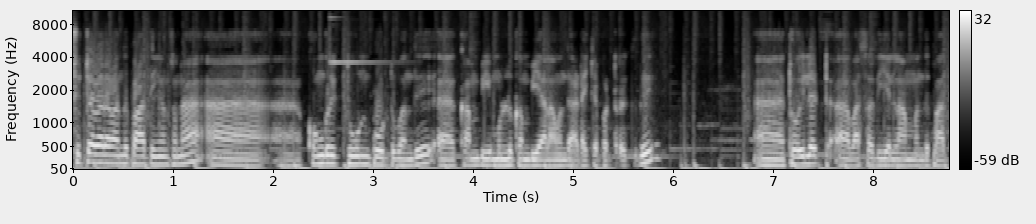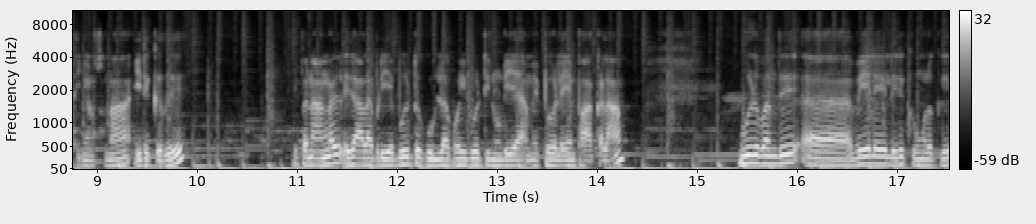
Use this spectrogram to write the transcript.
சுற்றவரை வந்து பார்த்தீங்கன்னு சொன்னால் கொங்கிரீட் தூண் போட்டு வந்து கம்பி முள்ளு கம்பியால் வந்து அடைக்கப்பட்டிருக்குது. டொய்லெட் வசதி எல்லாம் வந்து பார்த்திங்கன்னு சொன்னால் இருக்குது. இப்போ நாங்கள் இதால் அப்படியே வீட்டுக்குள்ளே போய் வீட்டினுடைய அமைப்புகளையும் பார்க்கலாம். வீடு வந்து வேலையில் இருக்குது உங்களுக்கு.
